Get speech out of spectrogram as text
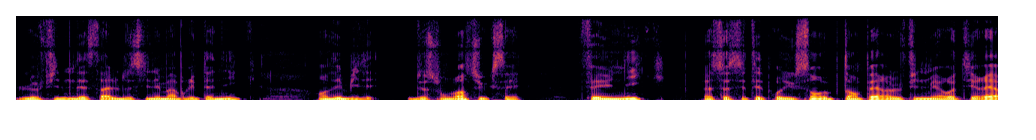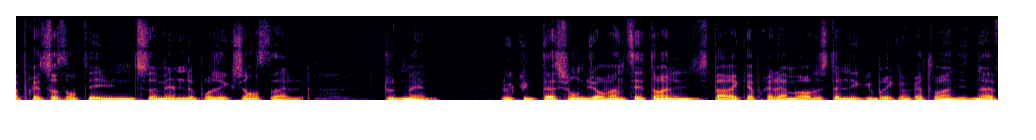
le film des salles de cinéma britanniques en débit de son grand succès. Fait unique, la société de production obtempère le film est retiré après 61 semaines de projection en salle. Tout de même, l'occultation dure 27 ans et ne disparaît qu'après la mort de Stanley Kubrick en 99,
